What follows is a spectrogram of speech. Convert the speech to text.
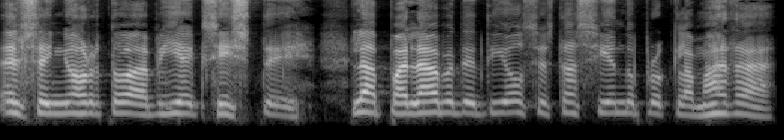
El Señor todavía existe. La palabra de Dios está siendo proclamada.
